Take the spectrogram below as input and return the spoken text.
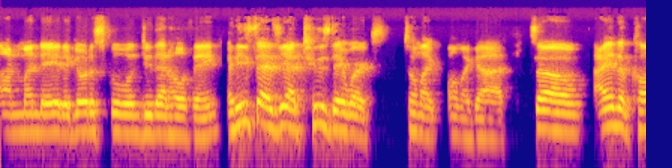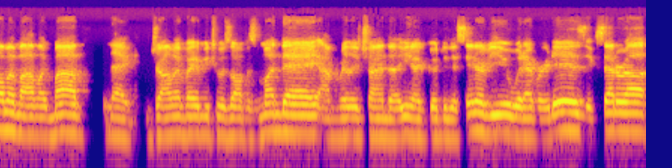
on Monday to go to school and do that whole thing. And he says, yeah, Tuesday works. So I'm like, oh my god. So I end up calling my mom, like, mom, like drama invited me to his office Monday. I'm really trying to, you know, go do this interview, whatever it is, etc.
